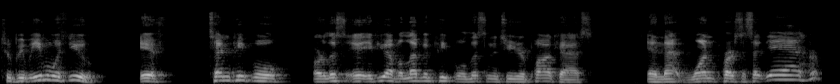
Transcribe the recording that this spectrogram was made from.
two people. Even with you, if ten people are listening, if you have eleven people listening to your podcast, and that one person said, "Yeah, her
